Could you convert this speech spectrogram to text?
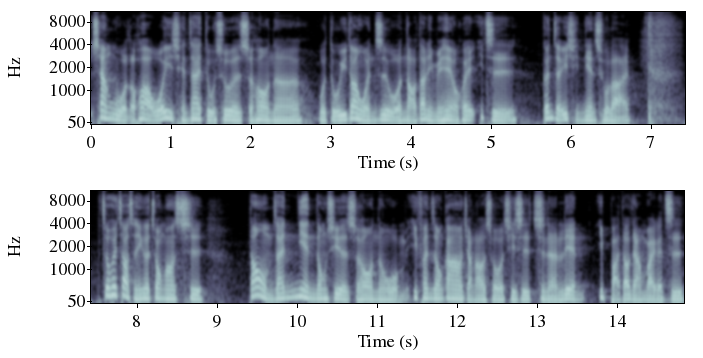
像我的话，我以前在读书的时候呢，我读一段文字，我脑袋里面也会一直跟着一起念出来。这会造成一个状况是，当我们在念东西的时候呢，我们一分钟刚刚有讲到说，其实只能练一百到两百个字。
